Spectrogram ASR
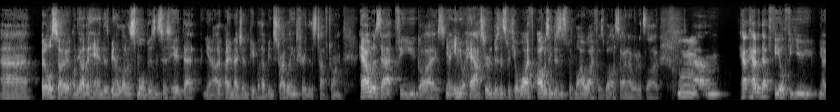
Uh, but also, on the other hand, there's been a lot of small businesses hit that, you know, I, I, imagine people have been struggling through this tough time. How was that for you guys? You know, in your house, you're in business with your wife. I was in business with my wife as well, so I know what it's like. Mm. Um, how, how did that feel for you, you know,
